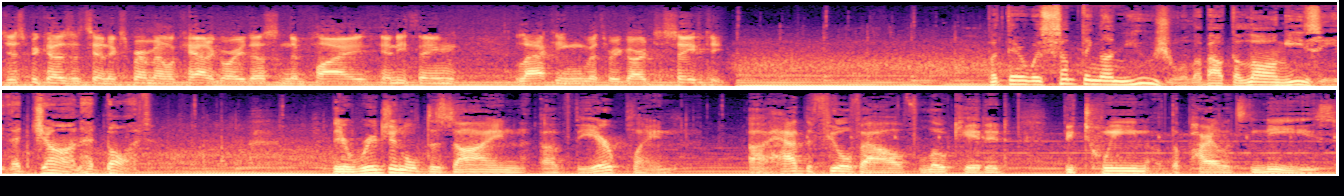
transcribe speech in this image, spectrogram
Just because it's in experimental category doesn't imply anything lacking with regard to safety. But there was something unusual about the Long-EZ that John had bought. The original design of the airplane uh, had the fuel valve located between the pilot's knees,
